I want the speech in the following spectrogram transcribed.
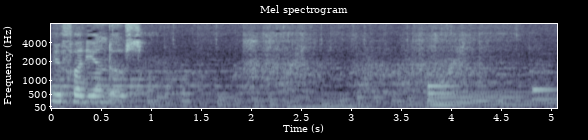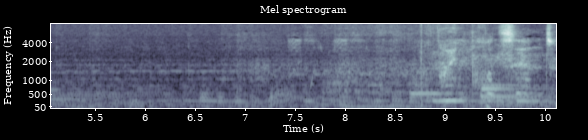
Wir verlieren das. Neun Prozent.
